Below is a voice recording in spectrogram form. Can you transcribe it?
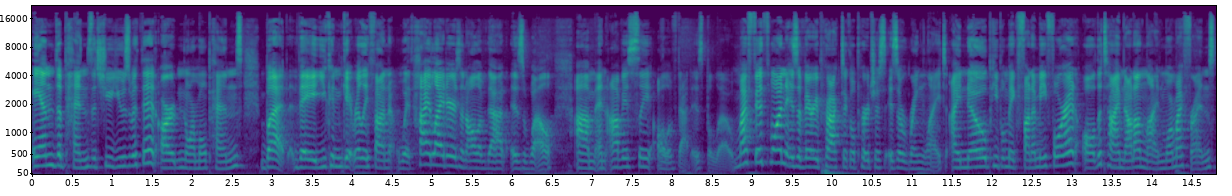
and the pens that you use with it are normal pens but they you can get really fun with highlighters and all of that as well. Um, and obviously all of that is below. My fifth one is a very practical purchase is a ring light. I know people make fun of me for it all the time not online more my friends.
